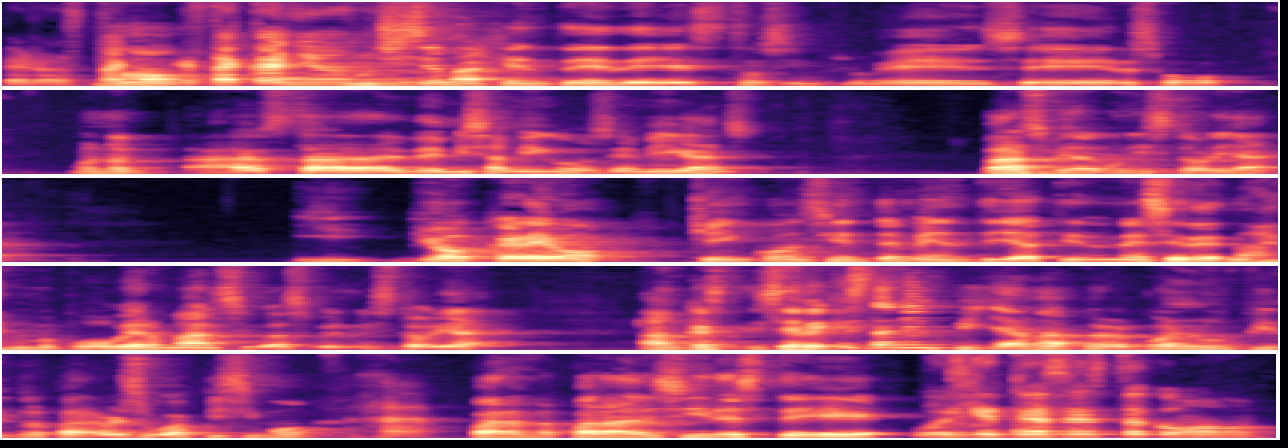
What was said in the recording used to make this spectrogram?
Pero está, está cañón. Muchísima gente de estos influencers o, bueno, hasta de mis amigos y amigas, van a subir alguna historia y yo creo que inconscientemente ya tienen ese de, no, no me puedo ver mal si voy a subir una historia aunque se ve que están en pijama, pero ponen un filtro para verse guapísimo. Para, para decir este. O el que te hace esto como.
